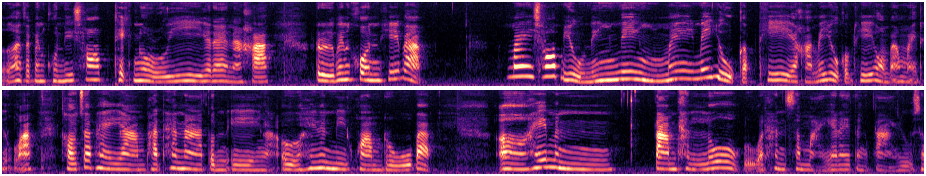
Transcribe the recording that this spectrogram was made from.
อ อาจจะเป็นคนที่ชอบเทคโนโลยีก็ได้นะคะ หรือเป็นคนที่แบบไม่ชอบอยู่นิ่งๆ ไม่ไม่อยู่กับที่ค่ะ ไม่อยู่กับที่ของแบงหมายถึงว่า เขาจะพยายามพัฒนาตนเองอะเออให้มันมีความรู้แบบเออให้มันตามทันโลกหรือว่าทันสมัยอะไรต่างๆ อยู่เส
